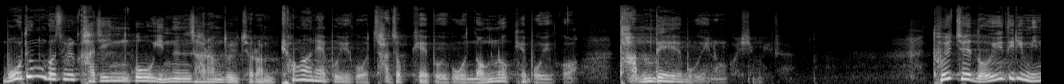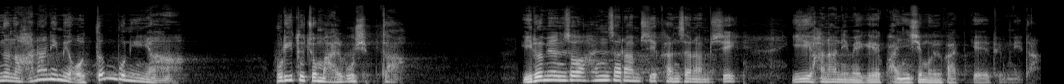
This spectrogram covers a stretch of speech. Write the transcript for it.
모든 것을 가지고 있는 사람들처럼 평안해 보이고 자족해 보이고 넉넉해 보이고 담대해 보이는 것입니다. 도대체 너희들이 믿는 하나님이 어떤 분이냐? 우리도 좀 알고 싶다. 이러면서 한 사람씩 한 사람씩 이 하나님에게 관심을 갖게 됩니다.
